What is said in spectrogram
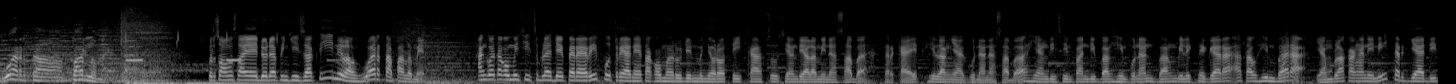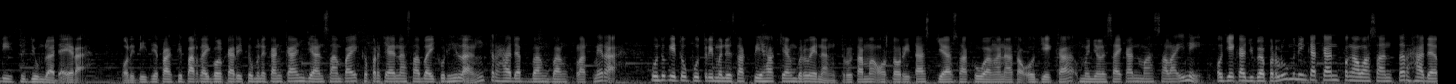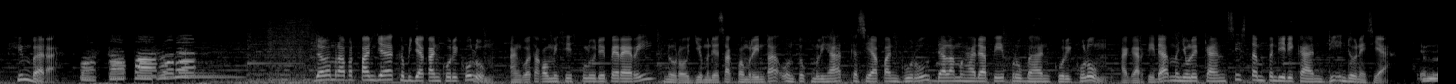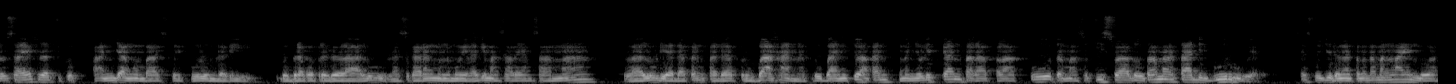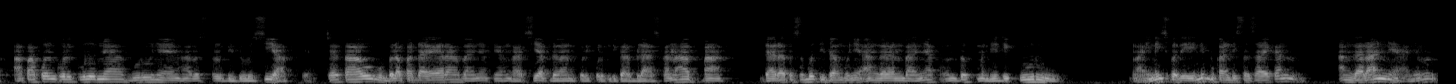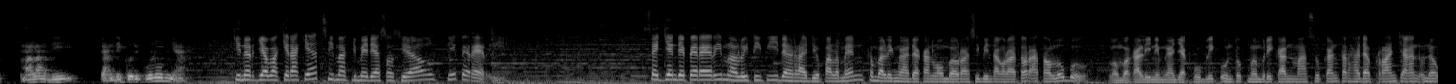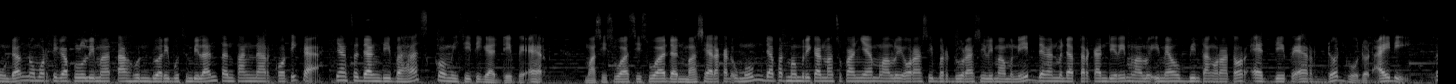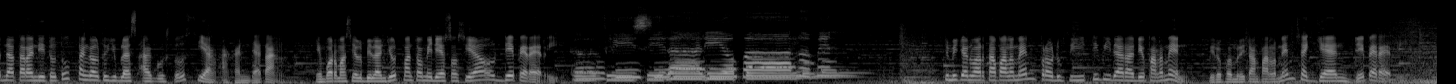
Warta Parlemen. Bersama saya Doda Pinci Zakti, inilah Warta Parlemen. Anggota Komisi 11 DPR RI Putri Aneta Komarudin menyoroti kasus yang dialami nasabah terkait hilangnya guna nasabah yang disimpan di Bank Himpunan Bank Milik Negara atau Himbara yang belakangan ini terjadi di sejumlah daerah. Politisi fraksi Partai Golkar itu menekankan jangan sampai kepercayaan nasabah ikut hilang terhadap bank-bank plat merah. Untuk itu Putri mendesak pihak yang berwenang, terutama Otoritas Jasa Keuangan atau OJK, menyelesaikan masalah ini. OJK juga perlu meningkatkan pengawasan terhadap Himbara. Warta. Dalam rapat panja kebijakan kurikulum, anggota Komisi 10 DPR RI, Nuroji mendesak pemerintah untuk melihat kesiapan guru dalam menghadapi perubahan kurikulum agar tidak menyulitkan sistem pendidikan di Indonesia. Ya menurut saya sudah cukup panjang membahas kurikulum dari beberapa periode lalu. Nah sekarang menemui lagi masalah yang sama, selalu dihadapkan pada perubahan. Nah perubahan itu akan menyulitkan para pelaku termasuk siswa terutama tadi guru ya. Saya setuju dengan teman-teman lain bahwa apa pun kurikulumnya, gurunya yang harus terlebih dulu siap. Ya. Saya tahu beberapa daerah banyak yang nggak siap dengan kurikulum 13. Karena apa? Daerah tersebut tidak punya anggaran banyak untuk mendidik guru. Nah ini seperti ini bukan diselesaikan anggarannya, malah diganti kurikulumnya. Kinerja Wakil Rakyat simak di media sosial DPR RI. Sekjen DPR RI melalui TV dan radio parlemen kembali mengadakan lomba orasi bintang orator atau LOBO. Lomba kali ini mengajak publik untuk memberikan masukan terhadap rancangan Undang-Undang Nomor 35 Tahun 2009 tentang narkotika yang sedang dibahas Komisi 3 DPR. Mahasiswa, siswa, dan masyarakat umum dapat memberikan masukannya melalui orasi berdurasi 5 menit dengan mendaftarkan diri melalui email bintangorator@dpr.go.id. Pendaftaran ditutup tanggal 17 Agustus yang akan datang. Informasi lebih lanjut pantau media sosial DPR RI. Televisi Radio Parlemen. Demikian Warta Parlemen, Produksi TV dan Radio Parlemen, Biro Pemberitaan Parlemen, Sekjen DPR RI.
